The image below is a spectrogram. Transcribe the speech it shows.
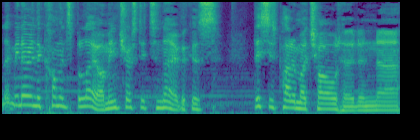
let me know in the comments below. I'm interested to know because this is part of my childhood and uh,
